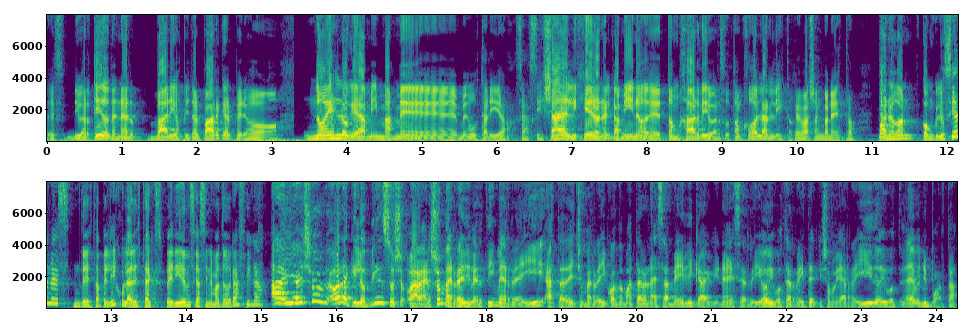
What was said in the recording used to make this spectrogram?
es divertido tener varios Peter Parker, pero no es lo que a mí más me, me gustaría. O sea, si ya eligieron el camino de Tom Hardy versus Tom Holland, listo, que vayan con esto. Bueno, con conclusiones de esta película, de esta experiencia cinematográfica. Ay, ay, yo, ahora que lo pienso, yo, a ver, yo me re divertí, me reí, hasta de hecho me reí cuando mataron a esa médica que nadie se rió y vos te reíste que yo me había reído y vos te, eh, no importa.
